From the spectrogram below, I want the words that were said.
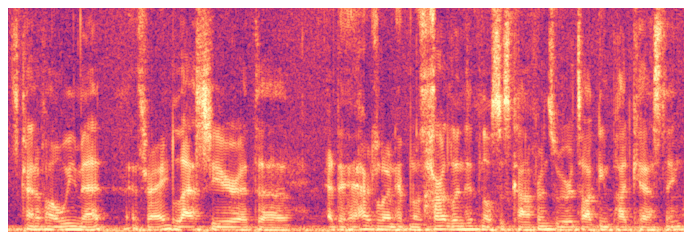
It's kind of how we met. That's right. Last year at the at the Heartland Hypnosis Heartland Hypnosis Conference, we were talking podcasting.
